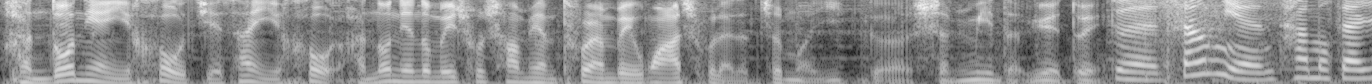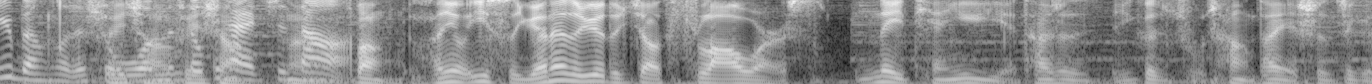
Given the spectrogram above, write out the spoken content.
很多年以后解散以后，很多年都没出唱片，突然被挖出来的这么一个神秘的乐队。对，当年他们在日本火的时候非，我常非常们都不太知道嗯。棒，很有意思。原来的乐队叫 Flowers，内田裕也，他是一个主唱，他也是这个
